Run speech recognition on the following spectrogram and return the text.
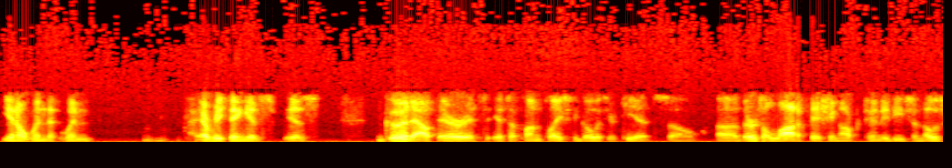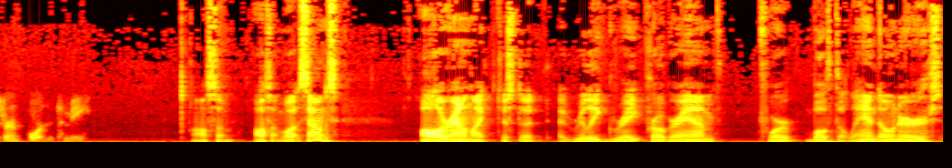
you know, when, when everything is, is good out there, it's, it's a fun place to go with your kids. So, uh, there's a lot of fishing opportunities and those are important to me. Awesome. Awesome. Well, it sounds all around like just a, a really great program for both the landowners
